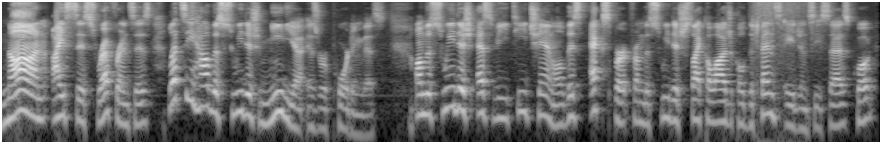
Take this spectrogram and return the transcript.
non ISIS references, let's see how the Swedish media is reporting this. On the Swedish SVT channel, this expert from the Swedish Psychological Defense Agency says, quote,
